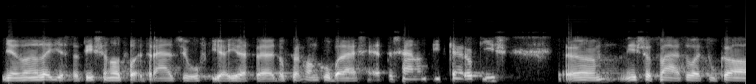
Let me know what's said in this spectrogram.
Ugye az egyeztetésen ott volt Rácz Zsófia, illetve dr. Hankó Balázs helyettes államtitkárok is és ott vázoltuk a,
